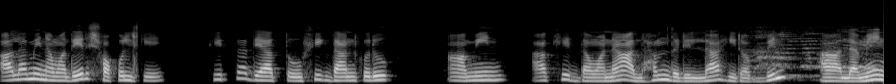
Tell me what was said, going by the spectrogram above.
আলামিন আমাদের সকলকে ফিতরা দেওয়ার তৌফিক দান করুক। আমিন। আখির দাওয়ানা আলহামদুলিল্লাহি রব্বিল আলামিন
